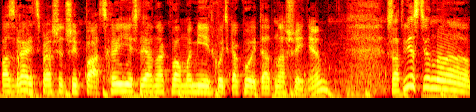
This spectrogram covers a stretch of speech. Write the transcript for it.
поздравить с прошедшей Пасхой, если она к вам имеет хоть какое-то отношение. Соответственно,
